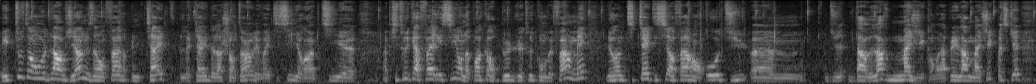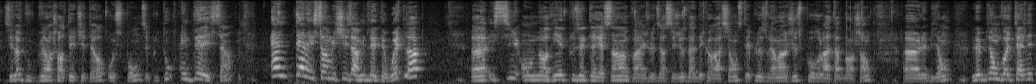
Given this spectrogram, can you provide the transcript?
Et tout en haut de l'arbre géant, nous allons faire une quête, le quête de l'enchanteur. Il va être ici, il y aura un petit, euh, truc à faire ici. On n'a pas encore build le truc qu'on veut faire, mais il y aura une petite quête ici à faire en haut du... du- dans l'arbre magique, on va l'appeler l'arbre magique parce que c'est là que vous pouvez enchanter etc au spawn, c'est plutôt intéressant intéressant, mes chers amis de l'interweb, là. Euh, ici, on n'a rien de plus intéressant. Enfin, je veux dire, c'est juste de la décoration. C'était plus vraiment juste pour la table d'enchant, euh, le biome. Le biome volcanique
